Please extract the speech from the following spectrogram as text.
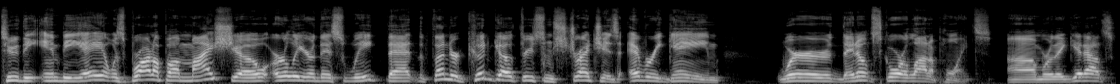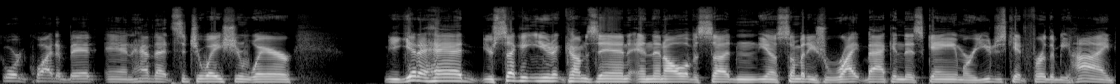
to the NBA. It was brought up on my show earlier this week that the Thunder could go through some stretches every game where they don't score a lot of points, um, where they get outscored quite a bit and have that situation where you get ahead, your second unit comes in, and then all of a sudden, you know, somebody's right back in this game, or you just get further behind.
